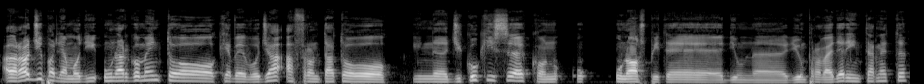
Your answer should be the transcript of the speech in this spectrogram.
Allora, oggi parliamo di un argomento che avevo già affrontato in G-Cookies con un ospite di un, di un provider internet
